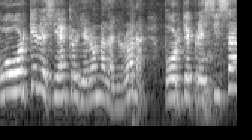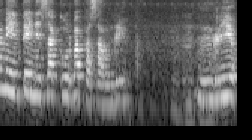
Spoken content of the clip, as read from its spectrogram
porque decían que oyeron a la llorona, porque precisamente en esa curva pasaba un río. Un río.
